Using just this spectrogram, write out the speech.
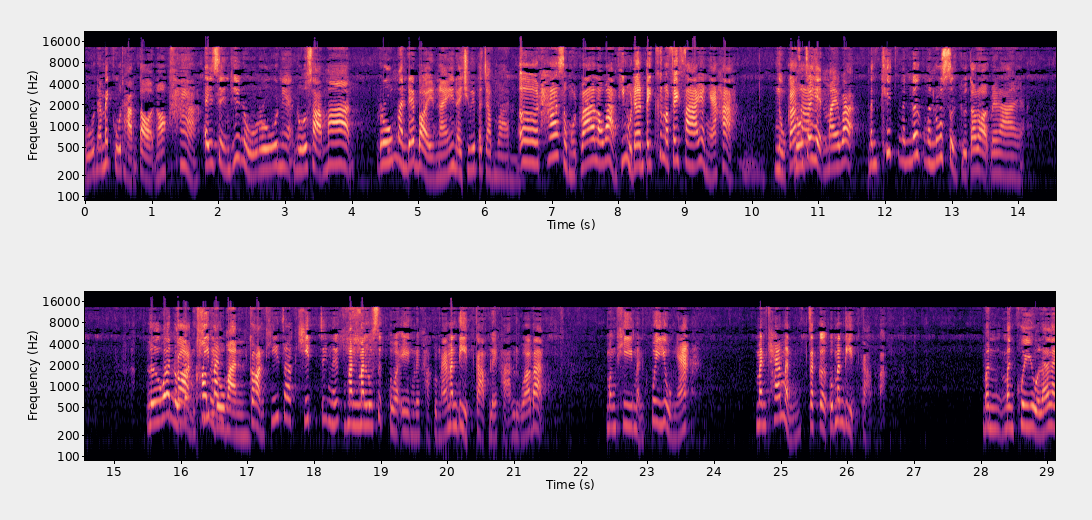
รู้นะไม่ครูถามต่อเนาะค่ะ ไอสิ่งที่หนูรู้เนี่ยหนูสามารถรู้มันได้บ่อยไหมในชีวิตประจำวัน เออ ถ้าสมมติว่าระหว่างที่หนูเดินไปขึ้นรถไฟฟ้าอย่างเงี้ยค่ะ หนูก็หนูจะเห็นไหมว่า มันคิดมันนึกมันรู้สึกอยู่ตลอดเวลาอะหรือว่าหนูก่อต้นองเข้าที่ไปดูมัน ก่อนที่จะคิดจะนึกมันมันรู้สึกตัวเองเลยค่ะ คุณแม่มันดีดกลับเลยค่ะ หรือว่าแบบ บางทีเหมือนคุยอยู่เงี้ย มันแค่เหมือนจะเกิดปุ๊บมันดีดกลับอะมันมันคุยอยู่แล้วอะไร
